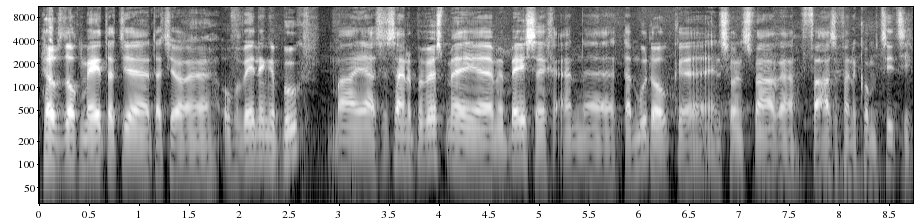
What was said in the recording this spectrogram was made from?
helpt het ook mee dat je, dat je uh, overwinningen boekt. Maar ja, ze zijn er bewust mee, mee bezig. En dat moet ook in zo'n zware fase van de competitie.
